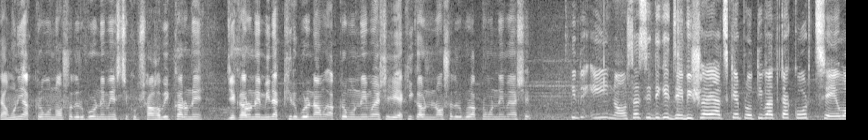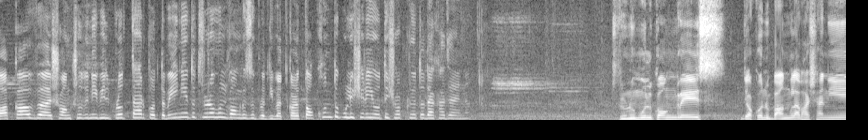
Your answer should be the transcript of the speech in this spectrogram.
তেমনই আক্রমণ নশাদের উপর নেমে এসছে খুব স্বাভাবিক কারণে। যে কারণে মীনাক্ষীর উপরে নাম আক্রমণ নেমে আসে সেই একই কারণে নশাদের উপর আক্রমণ নেমে আসে। কিন্তু এই নওসাদ সিদ্দিকি যে বিষয়ে আজকে প্রতিবাদটা করছে ওয়াকআফ সংশোধনী বিল প্রত্যাহার করতে হবে এই নিয়ে তো তৃণমূল কংগ্রেসও প্রতিবাদ করে। তখন তো পুলিশের এই অতি সক্রিয়তা দেখা যায় না। তৃণমূল কংগ্রেস যখন বাংলা ভাষা নিয়ে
